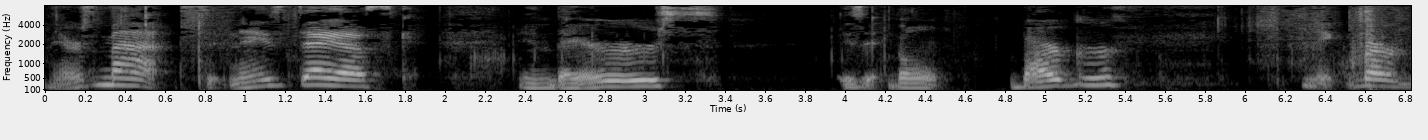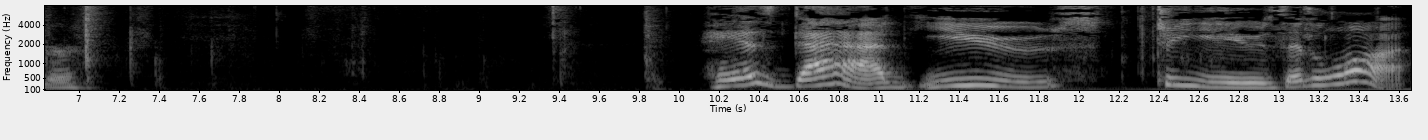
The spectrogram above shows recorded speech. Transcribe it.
There's Max sitting at his desk. And there's, is it Burger? Nick Berger his dad used to use it a lot.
